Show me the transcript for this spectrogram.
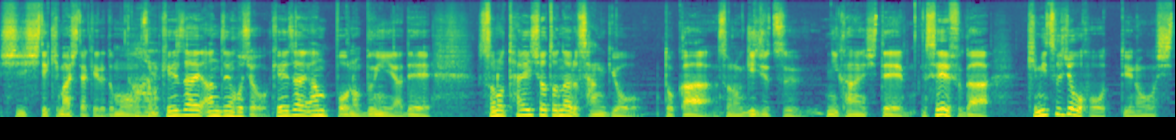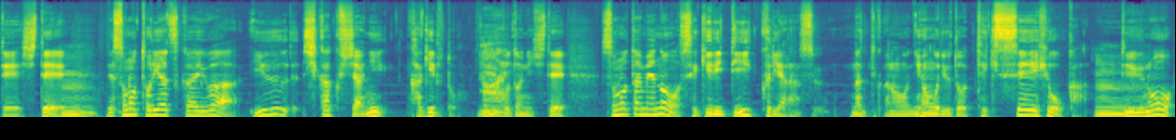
視してきましたけれども、はい。その経済安全保障、経済安保の分野で、その対象となる産業とか、その技術に関して、政府が機密情報っていうのを指定して、うん。でその取り扱いは有資格者に限るということにして、そのためのセキュリティクリアランス、なんていうかあの日本語で言うと、適正評価っていうのを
